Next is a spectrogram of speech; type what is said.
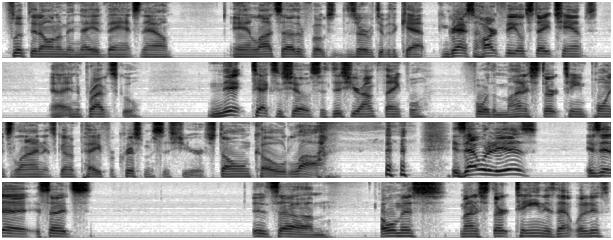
Flipped it on them and they advance now. And lots of other folks that deserve a tip of the cap. Congrats to Hartfield State champs uh, in the private school. Nick, Texas Show, says this year I'm thankful for the minus 13 points line that's going to pay for Christmas this year. Stone cold lie. is that what it is? Is it a so it's it's um Ole Miss minus 13? Is that what it is?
